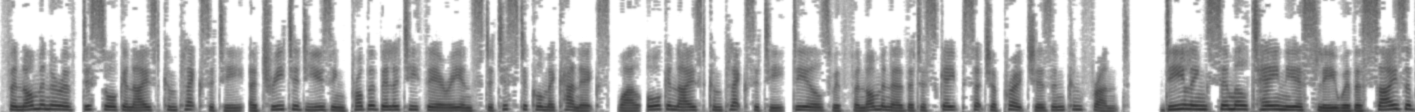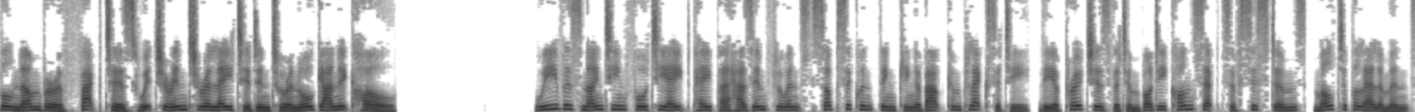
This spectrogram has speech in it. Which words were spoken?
Phenomena of disorganized complexity are treated using probability theory and statistical mechanics, while organized complexity deals with phenomena that escape such approaches and confront dealing simultaneously with a sizable number of factors which are interrelated into an organic whole. Weaver's 1948 paper has influenced subsequent thinking about complexity. The approaches that embody concepts of systems, multiple elements,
